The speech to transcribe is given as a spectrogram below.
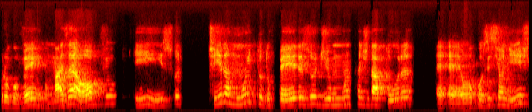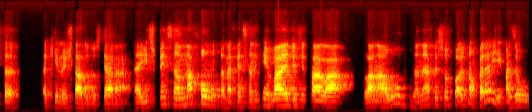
para o governo, mas é óbvio que isso tira muito do peso de uma candidatura é, é, oposicionista aqui no estado do Ceará. Né? Isso pensando na ponta, né? pensando em quem vai digitar lá, lá na urna, né? a pessoa pode, não, peraí, mas eu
